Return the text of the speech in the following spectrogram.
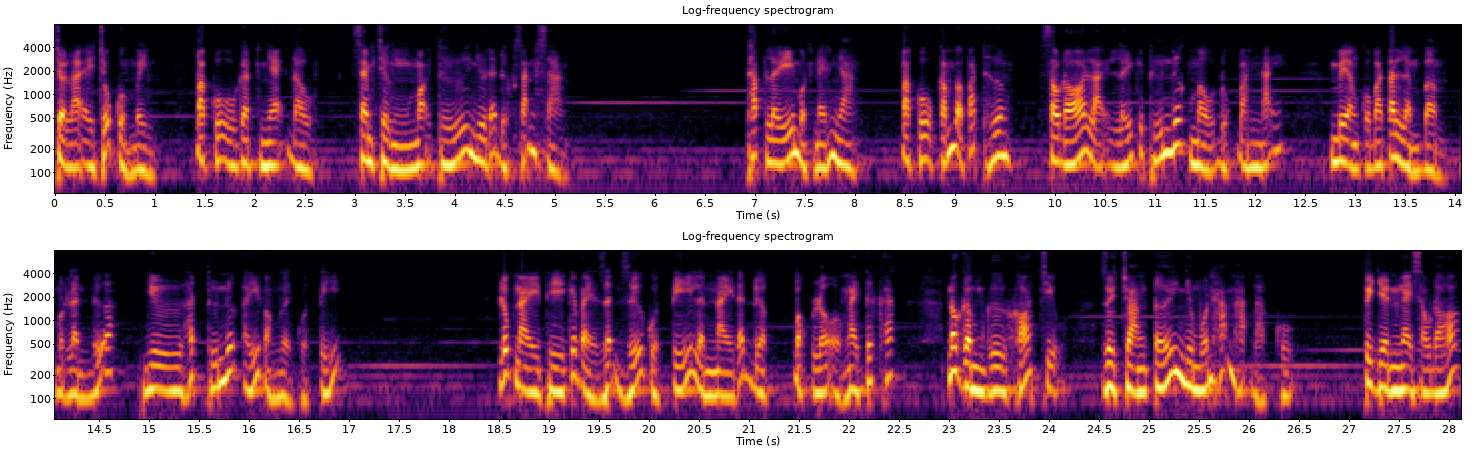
Trở lại chỗ của mình, bà cụ gật nhẹ đầu, xem chừng mọi thứ như đã được sẵn sàng. Thắp lấy một nén nhang, bà cụ cắm vào bát hương, sau đó lại lấy cái thứ nước màu đục ban nãy, miệng của bà ta lẩm bẩm một lần nữa như hất thứ nước ấy vào người của Tí. Lúc này thì cái vẻ giận dữ của Tí lần này đã được bộc lộ ngay tức khắc. Nó gầm gừ khó chịu rồi choàng tới như muốn hãm hại bà cụ. Tuy nhiên ngay sau đó,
